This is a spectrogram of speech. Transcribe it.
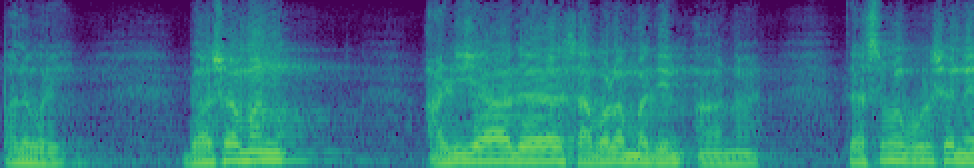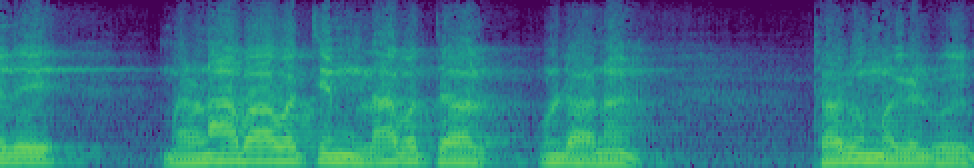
பதவுரை தசமன் அழியாத சபலமதின் ஆன தசம புருஷனது மரணாபாவத்தின் லாபத்தால் உண்டான தரும் மகிழ்வு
